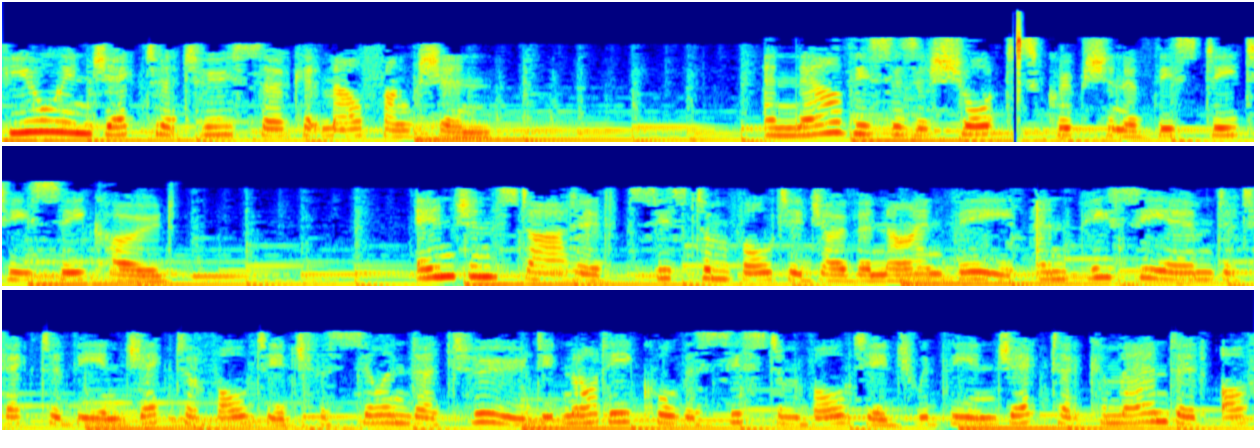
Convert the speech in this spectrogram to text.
Fuel injector 2 circuit malfunction. And now this is a short description of this DTC code. Engine started, system voltage over 9V, and PCM detected the injector voltage for cylinder 2 did not equal the system voltage with the injector commanded off,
